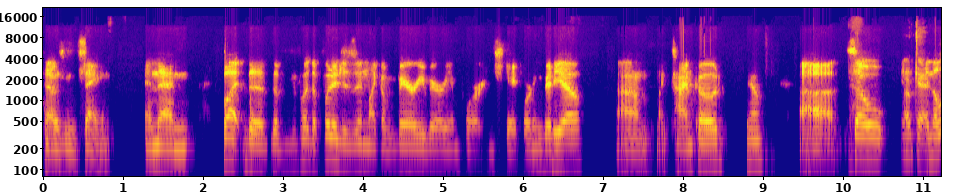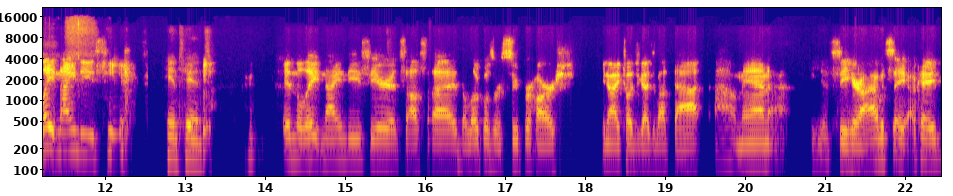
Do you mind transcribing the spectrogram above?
that was insane. And then, but the the the footage is in like a very very important skateboarding video, um, like time code, you know. Uh, so in, Okay. in the late '90s here, Hint, hint. in the late 90s here at Southside. The locals were super harsh. You know, I told you guys about that. Oh man, let's see here. I would say, okay,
